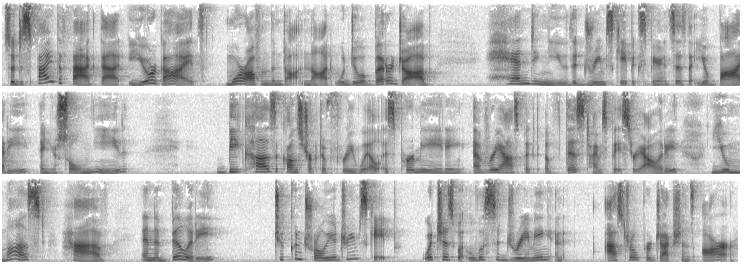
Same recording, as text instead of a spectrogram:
So, despite the fact that your guides, more often than not, would do a better job handing you the dreamscape experiences that your body and your soul need, because the construct of free will is permeating every aspect of this time space reality, you must have an ability to control your dreamscape, which is what lucid dreaming and astral projections are.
